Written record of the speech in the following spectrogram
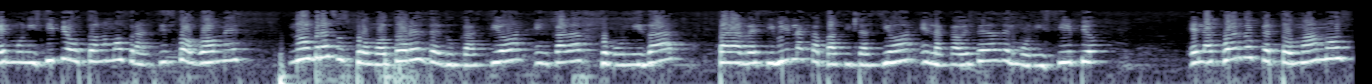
el municipio autónomo Francisco Gómez nombra sus promotores de educación en cada comunidad para recibir la capacitación en la cabecera del municipio. El acuerdo que tomamos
